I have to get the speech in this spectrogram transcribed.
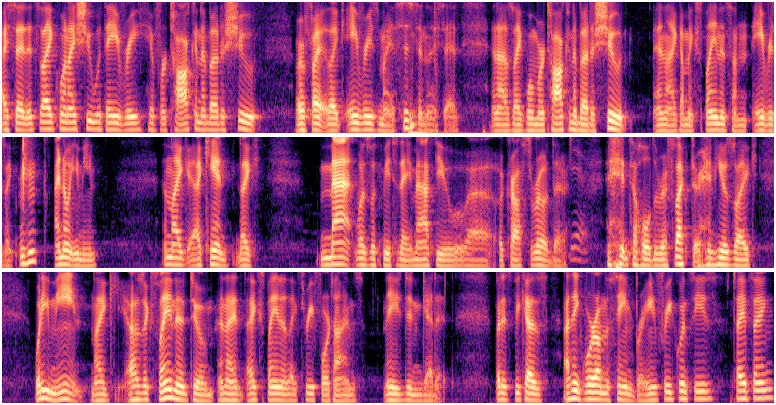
I said it's like when I shoot with Avery. If we're talking about a shoot, or if I like Avery's my assistant, I said, and I was like, when we're talking about a shoot, and like I'm explaining something, Avery's like, mm-hmm, I know what you mean, and like I can't like. Matt was with me today, Matthew, uh, across the road there Yeah. to hold the reflector and he was like what do you mean like i was explaining it to him and I, I explained it like three four times and he didn't get it but it's because i think we're on the same brain frequencies type thing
